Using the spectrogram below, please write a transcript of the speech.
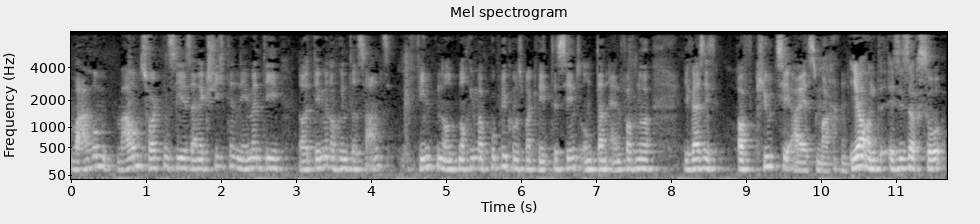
warum, warum sollten sie jetzt eine Geschichte nehmen, die Leute immer noch interessant finden und noch immer Publikumsmagnete sind und dann einfach nur, ich weiß nicht, auf cutesy Eyes machen? Ja, und es ist auch so,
